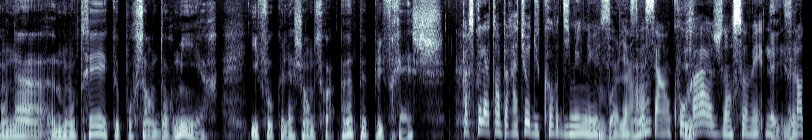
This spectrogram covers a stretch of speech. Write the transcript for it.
on a montré que pour s'endormir, il faut que la chambre soit un peu plus fraîche. Parce que la température du corps diminue, voilà. ça, ça encourage l'endormissement.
